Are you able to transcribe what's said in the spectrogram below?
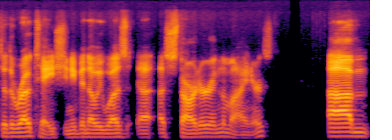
to the rotation, even though he was a, a starter in the minors. Um,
